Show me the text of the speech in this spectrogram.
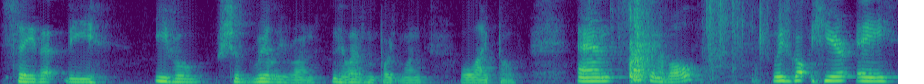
say that the Evo should really run an 11.1 LiPo. And second of all, we've got here a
